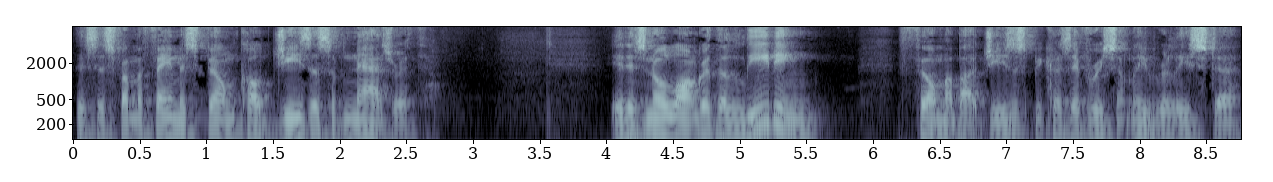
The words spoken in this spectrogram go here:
this is from a famous film called Jesus of Nazareth. It is no longer the leading film about Jesus because they've recently released a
